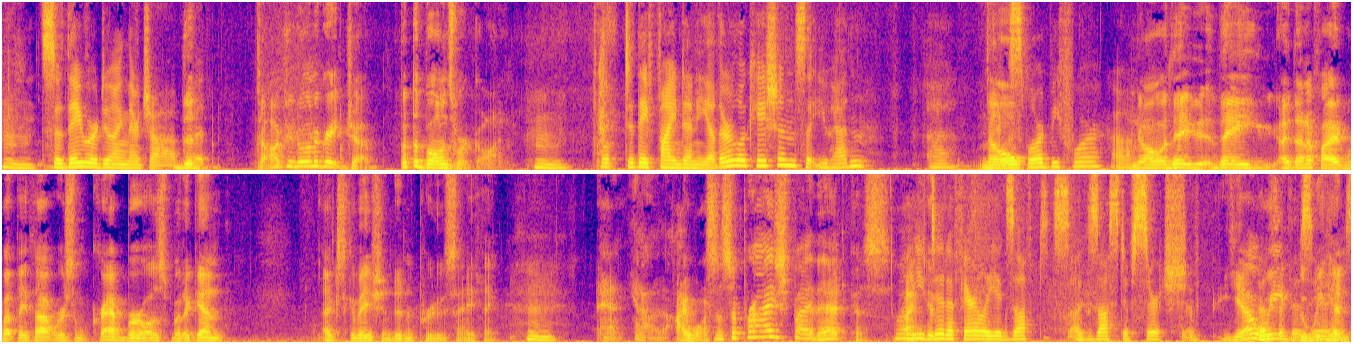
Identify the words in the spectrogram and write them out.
Hmm. So they were doing their job. The but, dogs are doing a great job, but the bones were gone. Hmm. well, did they find any other locations that you hadn't No, explored before? Oh, No, they they identified what they thought were some crab burrows, but again, excavation didn't produce anything. Hmm. And you know, I wasn't surprised by that because well, I you could, did a fairly exhaust, exhaustive search. Of, yeah, we we had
